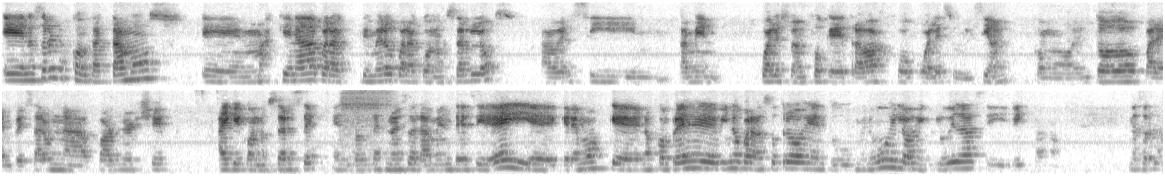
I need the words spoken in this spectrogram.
Eh, nosotros los contactamos eh, más que nada para, primero para conocerlos, a ver si también cuál es su enfoque de trabajo, cuál es su visión. Como en todo, para empezar una partnership hay que conocerse, entonces no es solamente decir, hey, eh, queremos que nos compres vino para nosotros en tus menús y los incluidas y listo, no. Nosotros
